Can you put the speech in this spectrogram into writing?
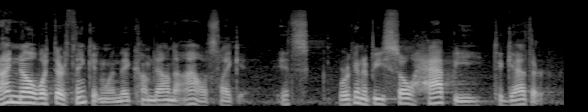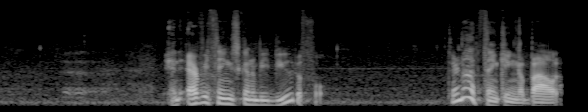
I know what they're thinking when they come down the aisle. It's like, it's, we're going to be so happy together. And everything's going to be beautiful. They're not thinking about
